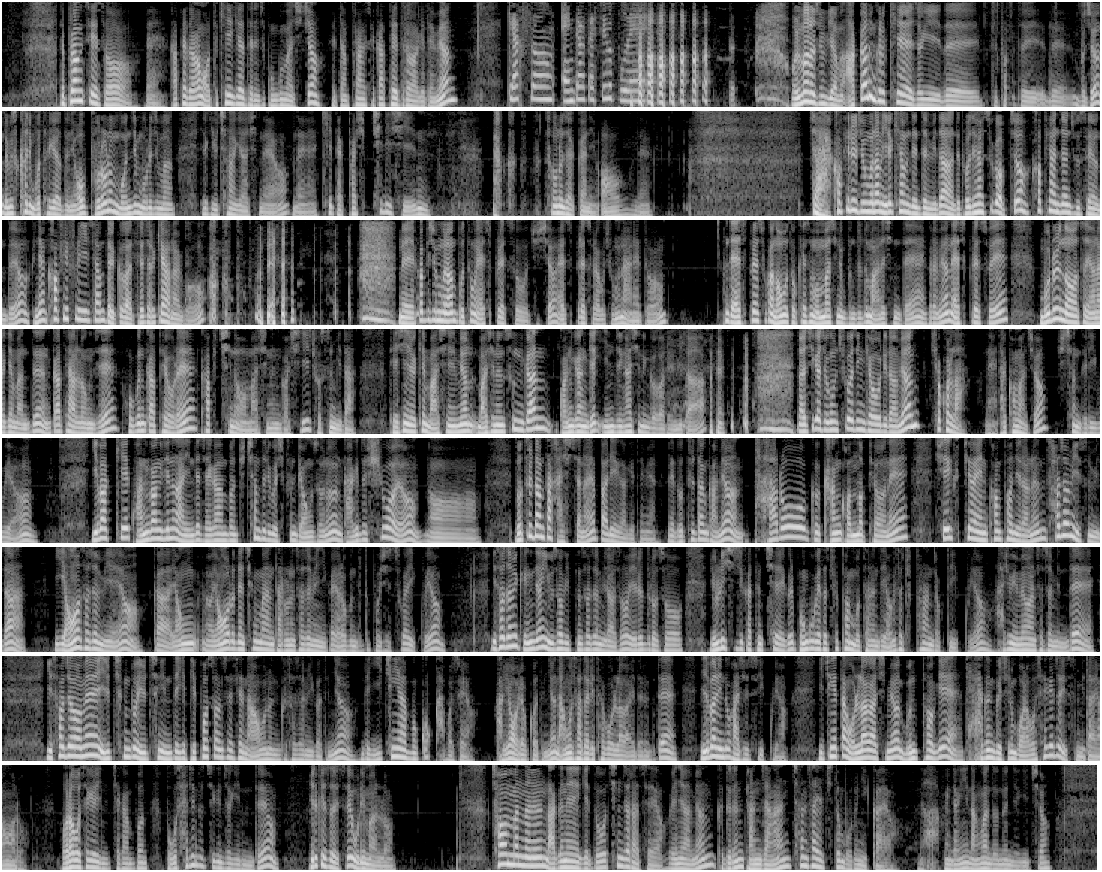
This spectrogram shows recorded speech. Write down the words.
근데 프랑스에서 네, 카페 들어가면 어떻게 얘기해야 되는지 궁금하시죠? 일단 프랑스에 카페에 들어가게 되면 객성 앵카페 시브플레 얼마나 준비하면 아까는 그렇게 저기 네 저희 네 뭐죠 능숙하지 못하게 하더니 어 불어는 뭔지 모르지만 이렇게 유창하게 하시네요. 네 키 187이신 선우 작가님. 어우 네. 자, 커피를 주문하면 이렇게 하면 된답니다. 근데 도저히 할 수가 없죠? 커피 한 잔 주세요인데요. 그냥 커피 please 하면 될 것 같아요. 저렇게 안 하고. 네. 네, 커피 주문하면 보통 에스프레소 주죠. 에스프레소라고 주문 안 해도. 근데 에스프레소가 너무 독해서 못 마시는 분들도 많으신데 그러면 에스프레소에 물을 넣어서 연하게 만든 카페 알롱제 혹은 카페 오레 카푸치노 마시는 것이 좋습니다. 대신 이렇게 마시면 마시는 순간 관광객 인증하시는 거가 됩니다. 날씨가 조금 추워진 겨울이라면 쇼콜라. 네, 달콤하죠. 추천드리고요. 이 밖에 관광지는 아닌데 제가 한번 추천드리고 싶은 명소는 가기도 쉬워요. 어, 노틀담 다 가시잖아요. 파리에 가게 되면. 근데 노틀담 가면 바로 그 강 건너편에 셰익스피어 앤 컴퍼니라는 서점이 있습니다. 이 영어 서점이에요. 그러니까 영, 어, 영어로 된 책만 다루는 서점이니까 여러분들도 보실 수가 있고요. 이 서점이 굉장히 유서 깊은 서점이라서 예를 들어서 율리시즈 같은 책을 본국에서 출판 못하는데 여기서 출판한 적도 있고요. 아주 유명한 서점인데 이 서점의 1층도 1층인데 이게 Before Sunset에 나오는 그 서점이거든요. 근데 2층에 한번 꼭 가보세요. 가기 어렵거든요. 나무 사다리 타고 올라가야 되는데 일반인도 가실 수 있고요. 2층에 딱 올라가시면 문턱에 작은 글씨로 뭐라고 새겨져 있습니다. 영어로. 뭐라고 새겨 있는지 제가 한번 보고 사진도 찍은 적이 있는데요. 이렇게 써 있어요. 우리말로. 처음 만나는 나그네에게도 친절하세요. 왜냐하면 그들은 변장한 천사일지도 모르니까요. 아, 굉장히 낭만 돋는 얘기죠.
